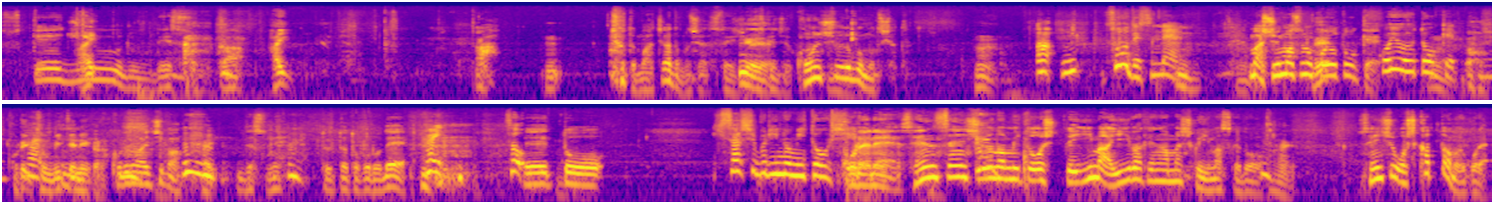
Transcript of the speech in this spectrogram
スケジュールですが、はい。あ、ちょっと間違ってもしちゃった、スケジュール。いやいやスケジュール今週の分もしちゃった。あみそうですね、まあ、週末の雇用統計。雇用統計、あ、これいつも見てねえから。これが一番ですね。といったところで、はい。そう。えっと、久しぶりの見通し。これね、先々週の見通しって今言い訳がましく言いますけど、はい。先週惜しかったのよ、これ。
